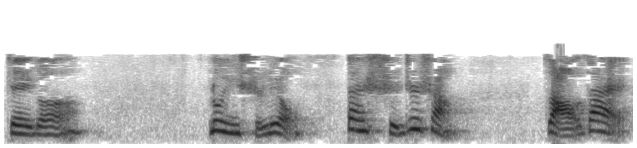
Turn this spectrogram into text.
这个路易十六，但实质上早在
